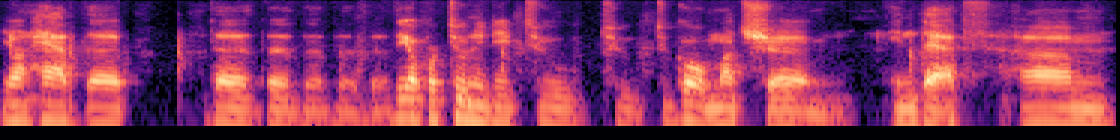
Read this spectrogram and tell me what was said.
you don't have the the the the, the, the opportunity to to to go much um, in depth. Um,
